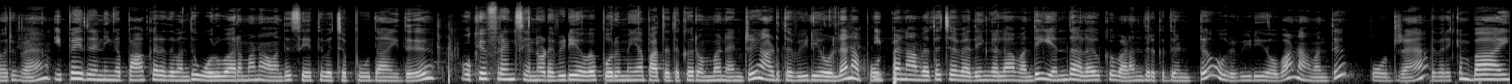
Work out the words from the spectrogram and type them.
வருவேன். இப்போ இதில் நீங்கள் பார்க்குறது வந்து ஒரு வாரமாக நான் வந்து சேர்த்து வச்ச பூ தான் இது. ஓகே ஃப்ரெண்ட்ஸ் என்னோடய வீடியோவை பொறுமையாக பார்த்ததுக்கு ரொம்ப நன்றி. அடுத்த வீடியோவில் நான் போ இப்போ நான் விதைச்ச விதைங்கள்லாம் வந்து எந்த அளவுக்கு வளர்ந்துருக்குதுன்ட்டு ஒரு வீடியோவாக நான் வந்து போடுறேன். அது வரைக்கும் பாய்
